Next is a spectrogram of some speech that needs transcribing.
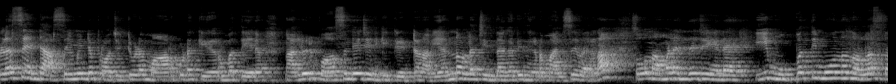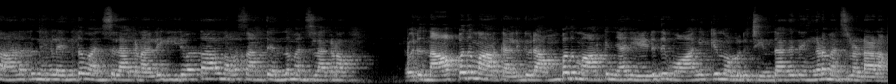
പ്ലസ് എന്റെ അസൈൻമെന്റ് പ്രൊജക്റ്റൂടെ മാർക്കൂടെ കയറുമ്പോഴത്തേനും നല്ലൊരു പെർസെന്റേജ് എനിക്ക് കിട്ടണം എന്നുള്ള ചിന്താഗതി നിങ്ങളുടെ മനസ്സിൽ വരണം. സോ നമ്മൾ എന്ത് ചെയ്യേണ്ടത് ഈ മുപ്പത്തിമൂന്ന് എന്നുള്ള സ്ഥാനത്ത് നിങ്ങൾ എന്ത് മനസ്സിലാക്കണം? അല്ലെങ്കിൽ ഇരുപത്താറ് എന്നുള്ള സ്ഥാനത്ത് എന്ത് മനസ്സിലാക്കണം? ഒരു നാൽപ്പത് മാർക്ക് അല്ലെങ്കിൽ ഒരു അമ്പത് മാർക്ക് ഞാൻ എഴുതി വാങ്ങിക്കുന്നുള്ളൊരു ചിന്താഗതി നിങ്ങളുടെ മനസ്സിലുണ്ടാകണം.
